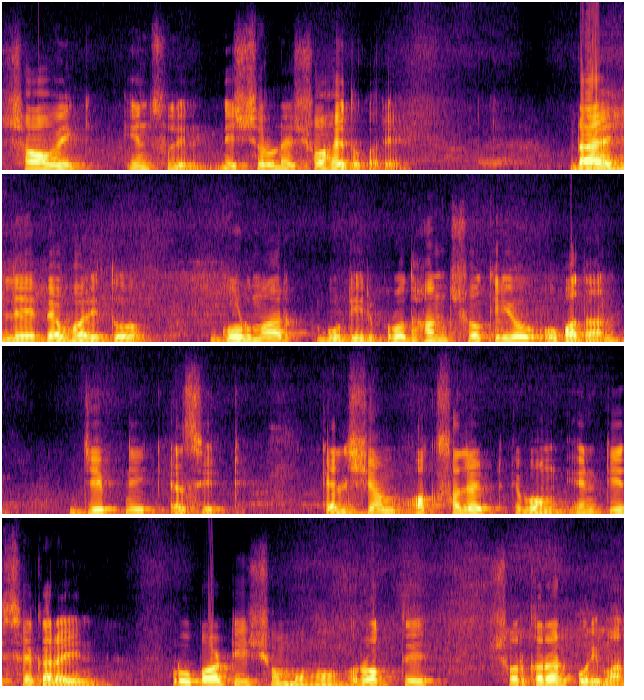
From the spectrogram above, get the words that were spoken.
স্বাভাবিক ইনসুলিন নিঃসরণে সহায়তা করে। ডায়াহিলে ব্যবহৃত গুড়মার বুটির প্রধান সক্রিয় উপাদান জিপনিক অ্যাসিড, ক্যালসিয়াম অক্সালেট এবং অ্যান্টিস্যাকারাইন প্রপার্টি সমূহ রক্তে শর্করার পরিমাণ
